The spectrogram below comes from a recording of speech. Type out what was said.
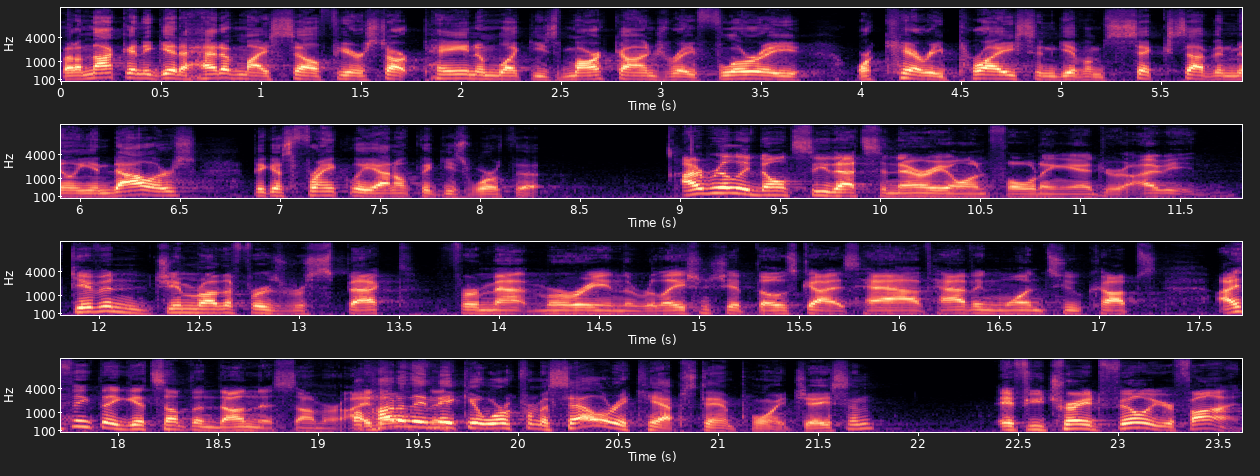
But I'm not going to get ahead of myself here and start paying him like he's Marc Andre Fleury or Carey Price and give him six, seven million dollars because, frankly, I don't think he's worth it. I really don't see that scenario unfolding, Andrew. I mean, given Jim Rutherford's respect for Matt Murray and the relationship those guys have, having won two cups, I think they get something done this summer. I How do they make it work from a salary cap standpoint, Jason? If you trade Phil, you're fine.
